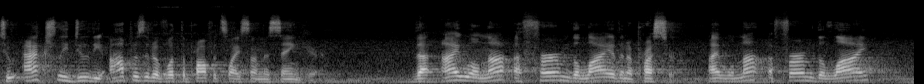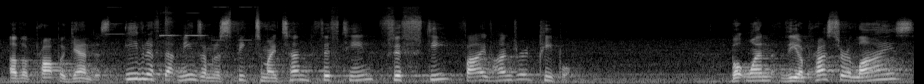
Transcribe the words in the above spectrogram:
to actually do the opposite of what the Prophet ﷺ is saying here, that I will not affirm the lie of an oppressor, I will not affirm the lie of a propagandist, even if that means I'm going to speak to my 10, 15, 50, 500 people. But when the oppressor lies,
